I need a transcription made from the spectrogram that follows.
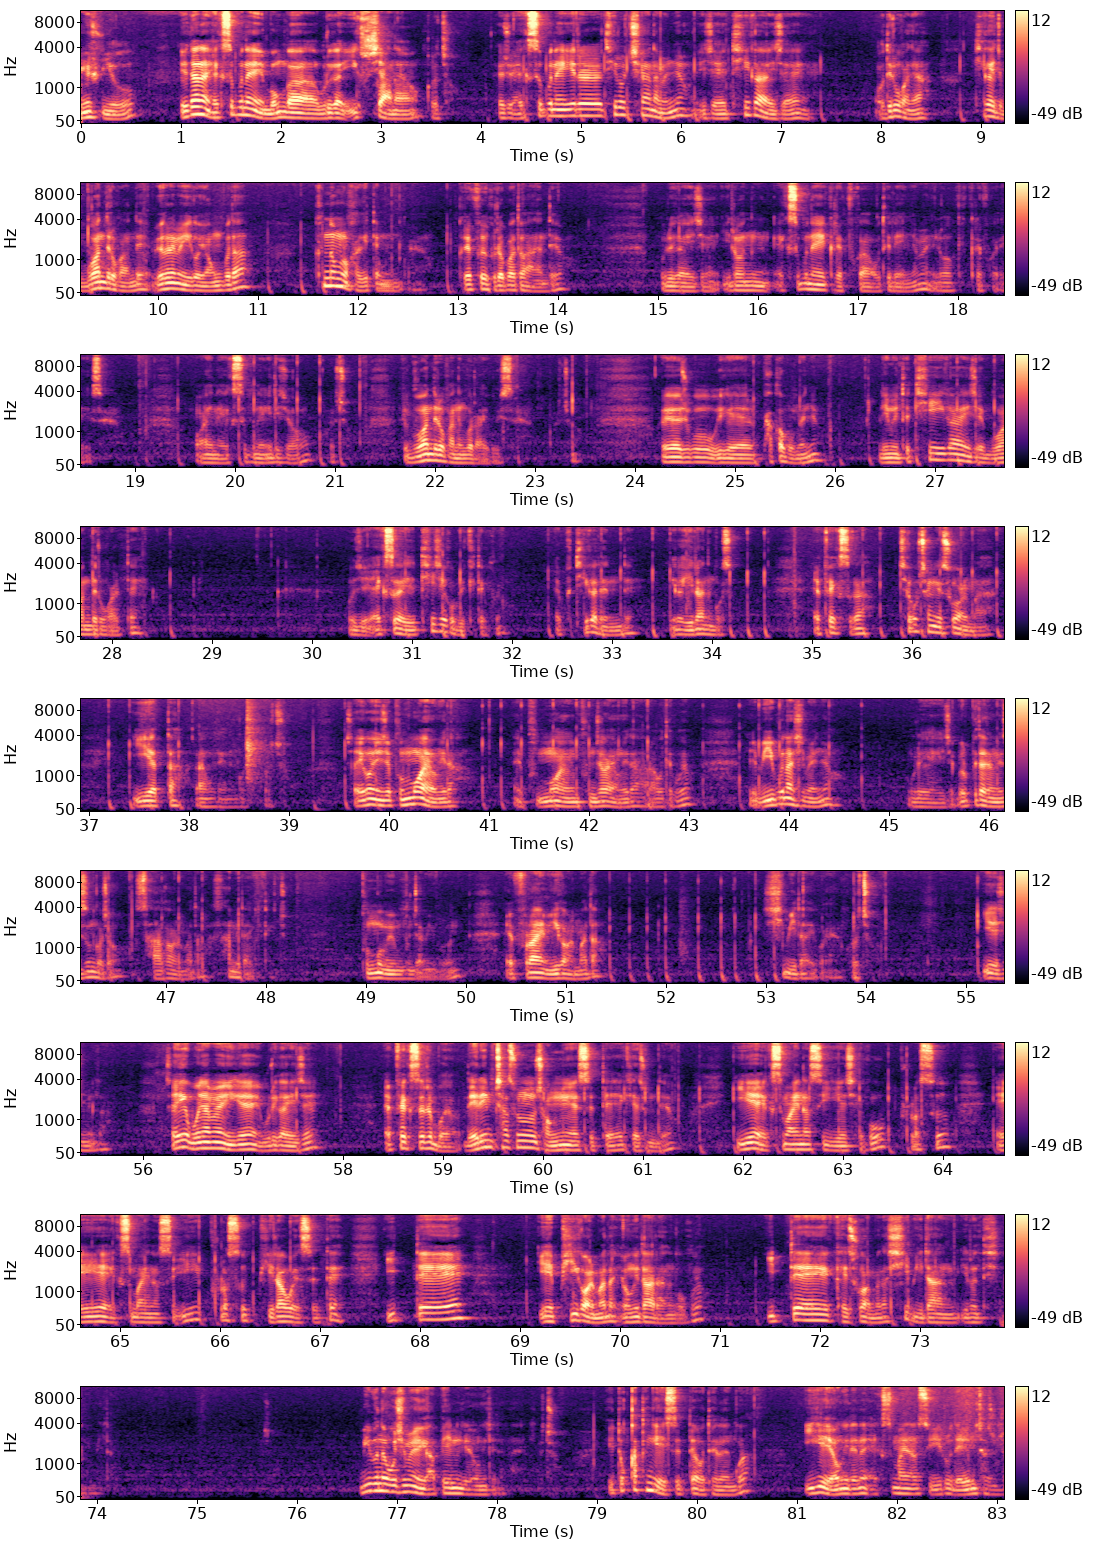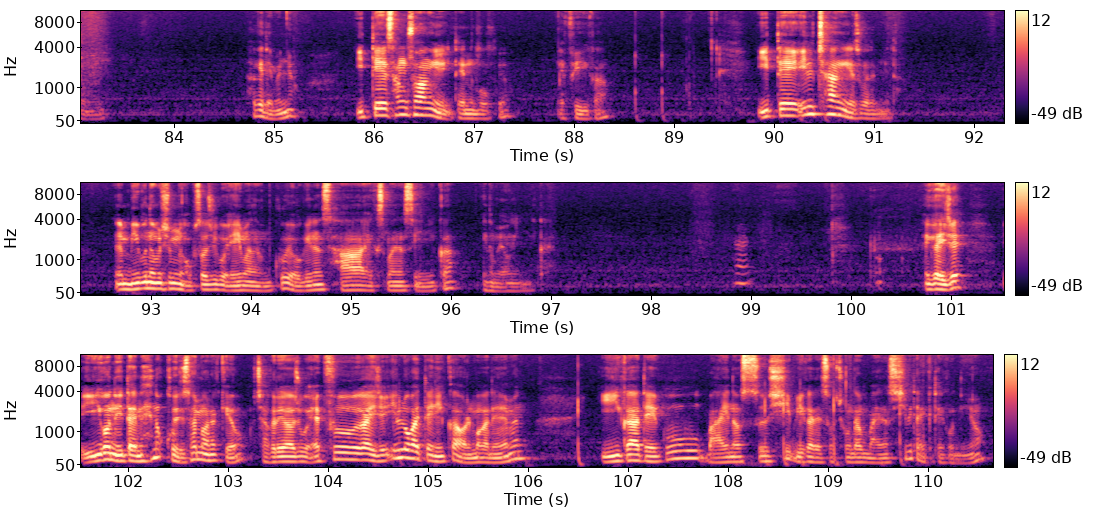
166 일단은 x분의 뭔가 우리가 익숙지 않아요. 그렇죠. 그래서 x분의 1을 t로 치환하면요 이제 t가 이제 어디로 가냐? T가 이제 무한대로 가는데 왜 그러냐면 이거 0보다 큰 놈으로 가기 때문인 거예요. 그래프를 그려봐도 아는데요. 우리가 이제 이런 x분의 1 그래프가 어떻게 되어 있냐면 이렇게 그래프가 되어 있어요. Y는 x분의 1이죠. 그렇죠. 무한대로 가는 걸 알고 있어요. 그렇죠. 그래가지고 이게 바꿔보면요 리미트 t가 이제 무한대로 갈때 이제 x가 이제 t 제곱 이렇게 되고요. Ft가 되는데 얘가 2라는 것은 fx가 최고 참계수가 얼마야? 2였다 라고 되는 거죠. 그렇죠? 자 이건 이제 분모가 0이다. 네, 분모가 0 분자가 0이다 라고 되고요. 이제 미분하시면요. 우리가 이제 롤피다 정리 쓴 거죠? 4가 얼마다? 3이다 이렇게 되죠. 분모 미분 분자 미분. F 라임 2가 얼마다? 10이다 이거예요. 그렇죠? 이해되십니까? 자 이게 뭐냐면 이게 우리가 이제 fx를 뭐예요? 내림 차순으로 정리했을 때의 개수인데요. 2의 x-2의 제곱 플러스 a의 x-2 플러스 b라고 했을 때 이때의 얘 b가 얼마다? 0이다 라는 거고요. 이때의 개수가 얼마다? 12다 이런 뜻인 겁니다. 미분해 보시면 여기 앞에 있는 게 0이 되잖아요. 그렇죠? 이 똑같은 게 있을 때 어떻게 되는 거야? 이게 0이 되는 x-2로 내림 차순 정리 하게 되면요. 이때의 상수항이 되는 거고요. F2가 이때 1차항의 개수가 됩니다. 미분해 보시면 없어지고 A만 남고 여기는 4x-2니까 이놈 0이니까요. 그러니까 이제 이거는 일단 해놓고 이제 설명할게요. 자 그래가지고 F가 이제 1로 갈 때니까 얼마가 되냐면 2가 되고 마이너스 12가 돼서 정답은 마이너스 10이다 이렇게 되거든요.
